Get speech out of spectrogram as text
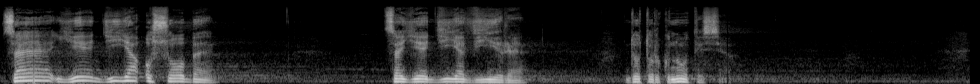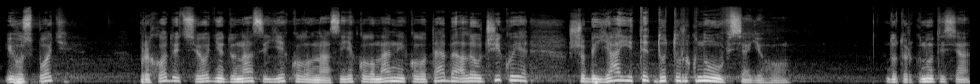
це є дія особи, це є дія віри, доторкнутися. І Господь приходить сьогодні до нас і є коло нас, і є коло мене і коло тебе, але очікує, щоб я і ти доторкнувся Його. Доторкнутися,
